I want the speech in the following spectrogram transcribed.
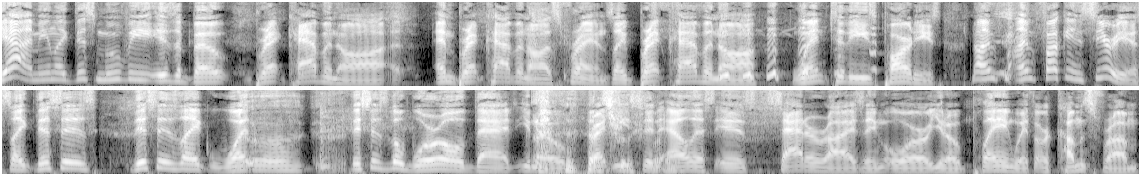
yeah. I mean, like this movie is about Brett Kavanaugh and Brett Kavanaugh's friends. Like Brett Kavanaugh went to these parties. No, I'm I'm fucking serious. Like this is this is like what oh, this is the world that you know Bret really Easton funny. Ellis is satirizing or you know playing with or comes from.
